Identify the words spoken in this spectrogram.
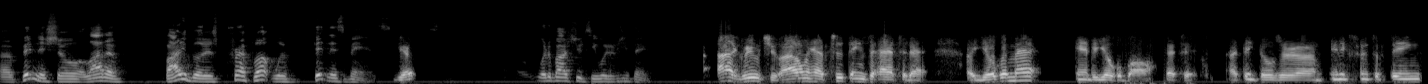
a fitness show, a lot of bodybuilders prep up with fitness bands. Yep. What about you, T? What did you think? I agree with you. I only have two things to add to that: a yoga mat and a yoga ball. That's it. I think those are um, inexpensive things.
